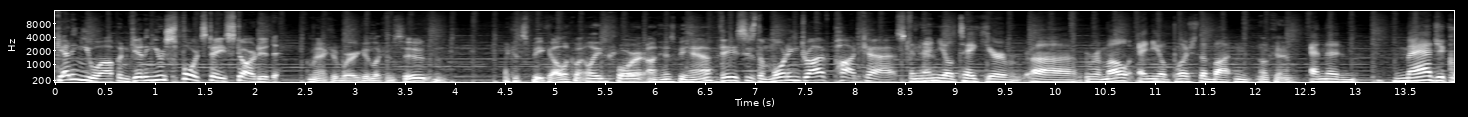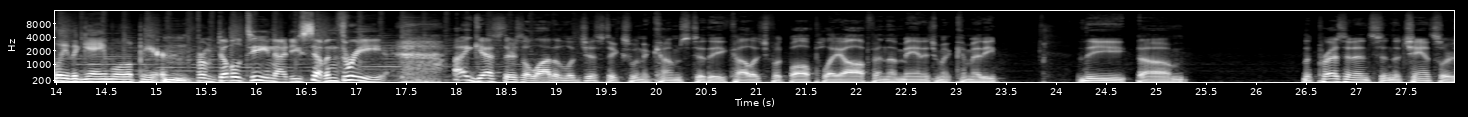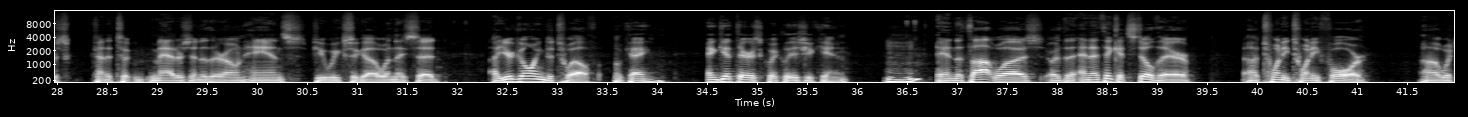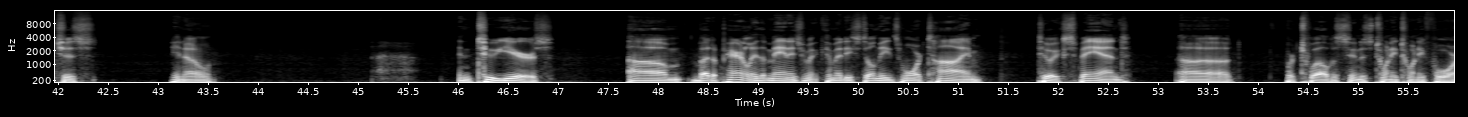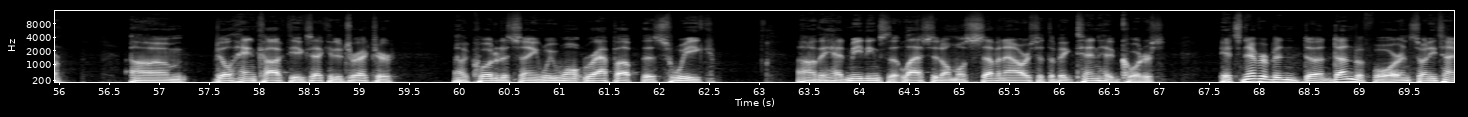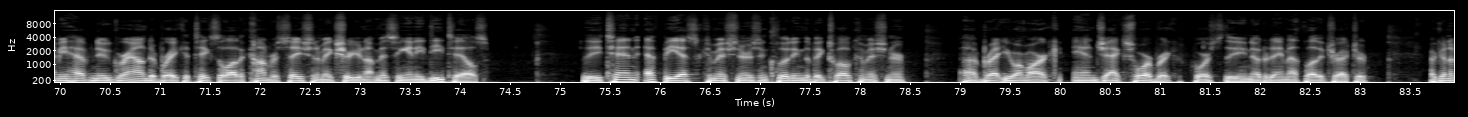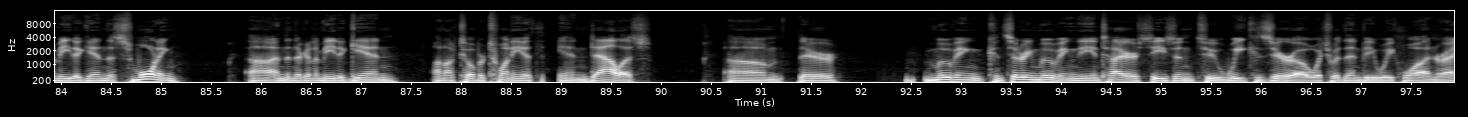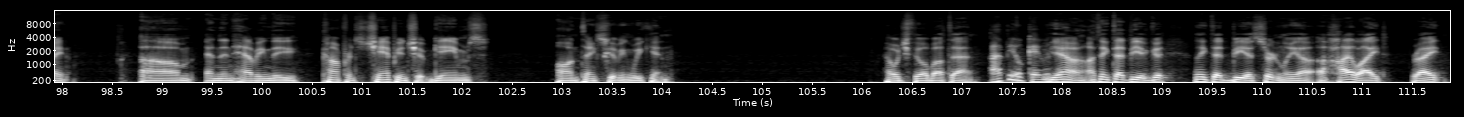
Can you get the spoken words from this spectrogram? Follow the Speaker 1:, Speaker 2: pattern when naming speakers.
Speaker 1: getting you up and getting your sports day started.
Speaker 2: I mean, I could wear a good looking suit and I could speak eloquently for on his behalf.
Speaker 1: This is the Morning Drive Podcast.
Speaker 3: And then you'll take your uh, remote and you'll push the button.
Speaker 2: Okay.
Speaker 3: And then magically the game will appear.
Speaker 1: From Double T 97.3.
Speaker 2: I guess there's a lot of logistics when it comes to the college football playoff and the management committee. The um, the presidents and the chancellors kind of took matters into their own hands a few weeks ago when they said, uh, "You're going to 12, okay, and get there as quickly as you can." And the thought was, or the, and I think it's still there, uh, 2024, uh, which is, you know, in two years. Um, but apparently, the management committee still needs more time to expand uh, for 12 as soon as 2024. Um, Bill Hancock, the executive director, uh, quoted as saying, We won't wrap up this week. Uh, they had meetings that lasted almost seven hours at the Big Ten headquarters. It's never been done, before, and so anytime you have new ground to break, it takes a lot of conversation to make sure you're not missing any details. The 10 FBS commissioners, including the Big 12 commissioner, uh, Brett Yormark, and Jack Swarbrick, of course, the Notre Dame athletic director, are going to meet again this morning, uh, and then they're going to meet again on October 20th in Dallas. Um, they're moving, considering moving the entire season to week zero, which would then be week one, right? Um, and then having the conference championship games on Thanksgiving weekend. How would you feel about that?
Speaker 3: I'd be okay with that.
Speaker 2: Yeah, I think that'd be a good. I think that'd be a certainly a, a highlight, right?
